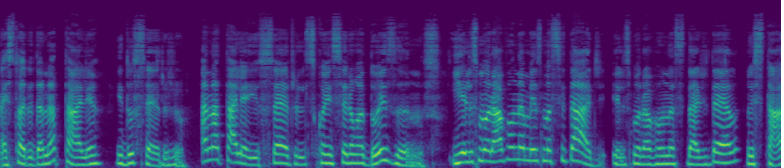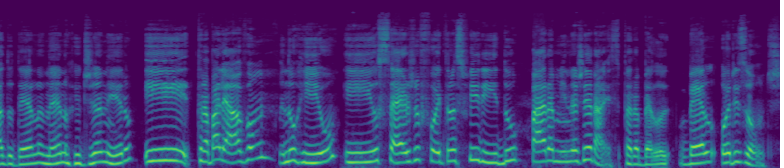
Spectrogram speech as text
A história da Natália e do Sérgio. A Natália e o Sérgio, eles conheceram há dois anos. E eles moravam na mesma cidade. Eles moravam na cidade dela, no estado dela, né, no Rio de Janeiro. E trabalhavam no Rio. E o Sérgio foi transferido para Minas Gerais, para Belo, Belo Horizonte.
